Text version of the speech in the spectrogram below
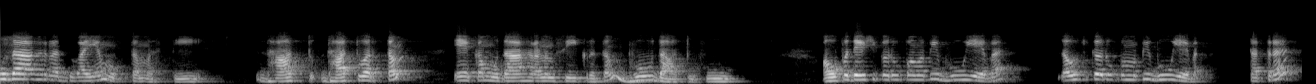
उदाहरणद्वयम् उक्तम् अस्ति धातु, धात्वर्थम् एकम् उदाहरणं स्वीकृतं भूधातुः। औपदेशिकरूपमपि भू एव, लौकिकरूपमपि भू एव, तत्र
